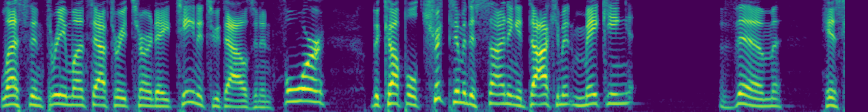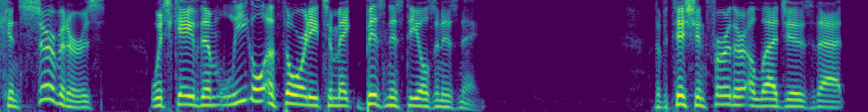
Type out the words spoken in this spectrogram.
less than three months after he turned 18 in 2004, the couple tricked him into signing a document making them his conservators, which gave them legal authority to make business deals in his name. The petition further alleges that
